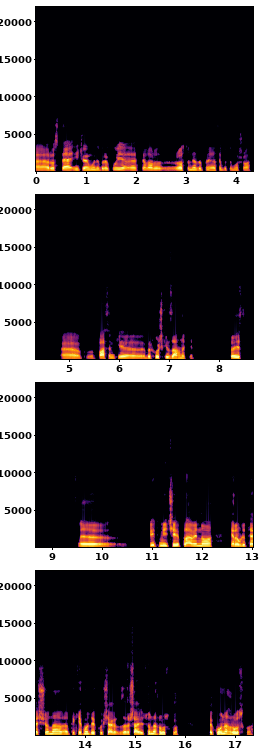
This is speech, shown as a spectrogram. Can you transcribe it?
е, росте, нічого йому не бракує, е, сила росту не зупинилася, бо тому що е, пасенки, е, верхушки загнуті. Тобто, е, чи правильно я роблю те, що на таких молодих кущах залишаю цю нагрузку, таку нагрузку,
